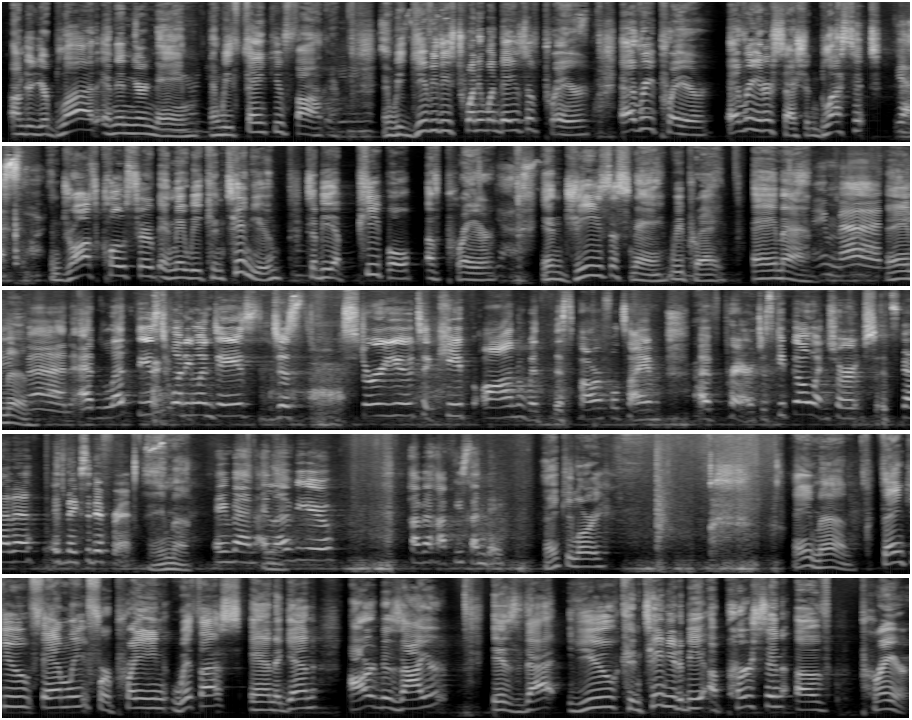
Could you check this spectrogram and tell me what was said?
under your blood and in your name. And we thank you, Father. And we give you these 21 days of prayer. Every prayer, every intercession, bless it. Yes, Lord. And draw us closer, and may we continue to be a people of prayer. Yes. In Jesus' name we pray. Amen. Amen. Amen. Amen. And let these 21 days just stir you to keep on with this powerful time of prayer. Just keep going, church. It's gotta, it makes a difference. Amen. Amen. I love you. Have a happy Sunday. Thank you, Lori. Amen. Thank you, family, for praying with us. And again, our desire is that you continue to be a person of prayer.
